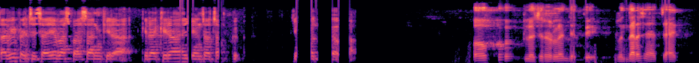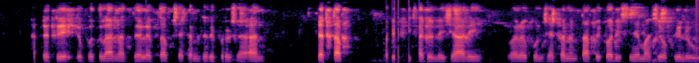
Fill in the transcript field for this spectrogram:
Tapi budget saya pas-pasan, kira-kira yang cocok Oh, belajar online jadi. Bentar saya cek. Ada deh, kebetulan ada laptop second dari perusahaan laptop Pendidikan Indonesia nih. Walaupun second, tapi kondisinya masih oke loh.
